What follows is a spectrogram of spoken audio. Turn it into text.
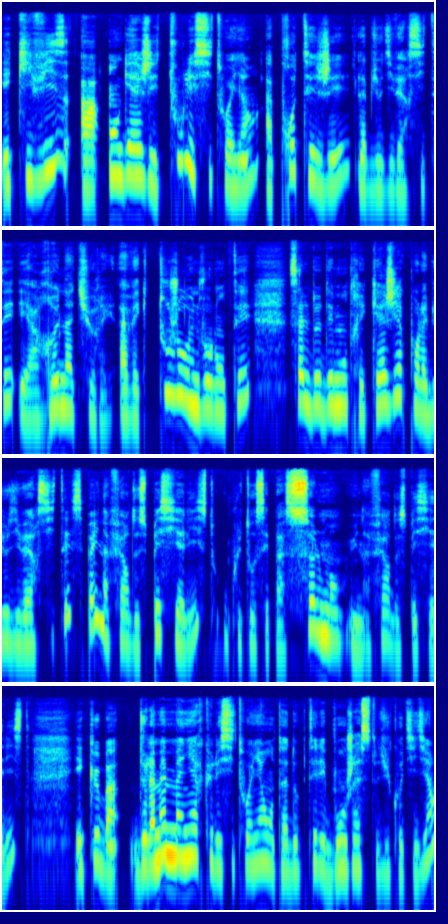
et qui vise à engager tous les citoyens à protéger la biodiversité et à renaturer, avec toujours une volonté, celle de démontrer qu'agir pour la biodiversité, c'est pas une affaire de spécialistes, ou plutôt c'est pas seulement une affaire de spécialistes, et que bah, de la même manière que les citoyens ont adopté les bons gestes du quotidien,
